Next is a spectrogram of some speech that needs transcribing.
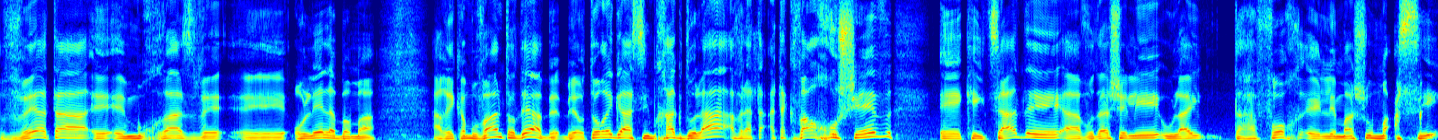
ואתה אה, אה, מוכרז ועולה אה, לבמה, הרי כמובן, אתה יודע, באותו רגע השמחה גדולה, אבל אתה, אתה כבר חושב אה, כיצד אה, העבודה שלי אולי תהפוך אה, למשהו מעשי?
